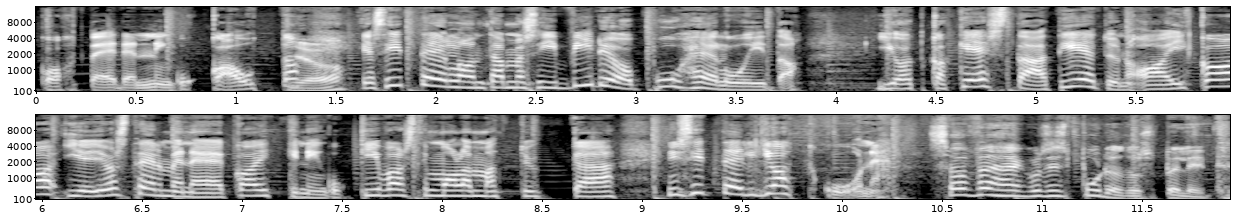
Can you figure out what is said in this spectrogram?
kohteiden niin kuin kautta. Joo. Ja sitten teillä on tämmöisiä videopuheluita, jotka kestää tietyn aikaa. Ja jos teillä menee kaikki niin kuin kivasti, molemmat tykkää, niin sitten teillä jatkuu ne. Se on vähän kuin siis pudotuspelit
